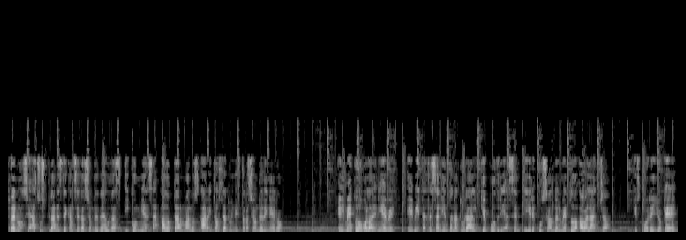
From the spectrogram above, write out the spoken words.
renuncia a sus planes de cancelación de deudas y comienza a adoptar malos hábitos de administración de dinero. El método bola de nieve evita el desaliento natural que podrías sentir usando el método avalancha. Es por ello que,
